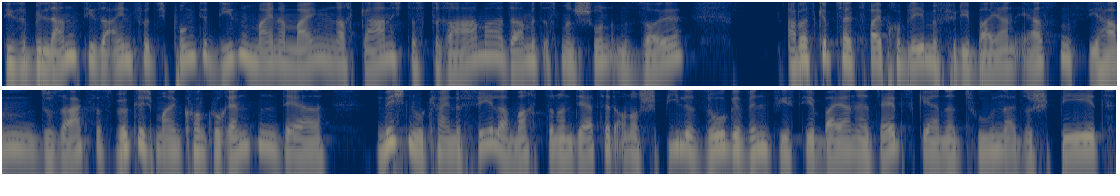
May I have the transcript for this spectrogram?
Diese Bilanz, diese 41 Punkte, die sind meiner Meinung nach gar nicht das Drama, damit ist man schon im Soll. Aber es gibt halt zwei Probleme für die Bayern. Erstens, sie haben, du sagst es, wirklich mal einen Konkurrenten, der nicht nur keine Fehler macht, sondern derzeit auch noch Spiele so gewinnt, wie es die Bayern ja selbst gerne tun, also spät,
